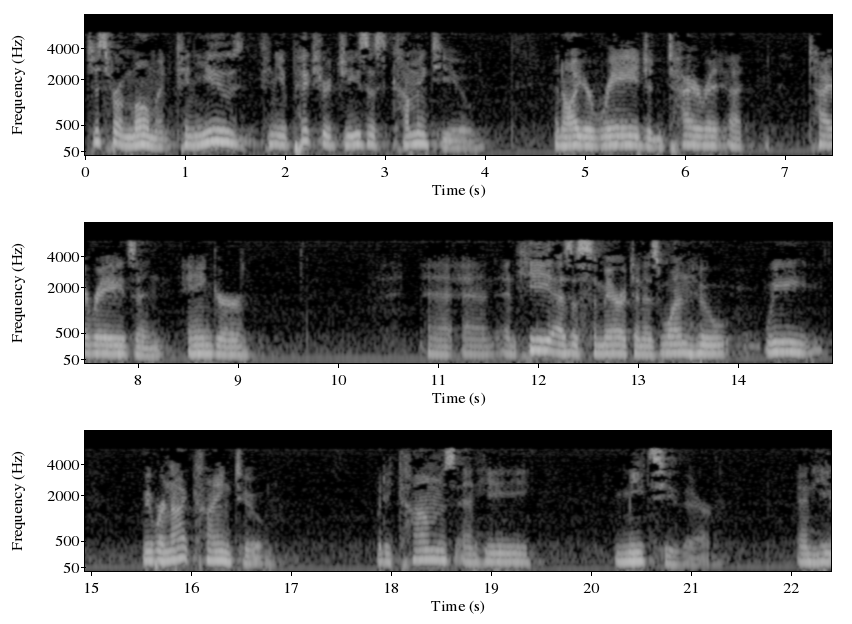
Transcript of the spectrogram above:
just for a moment, can you can you picture Jesus coming to you and all your rage and uh, tirades and anger, and, and and he as a Samaritan, as one who we we were not kind to, but he comes and he meets you there, and he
